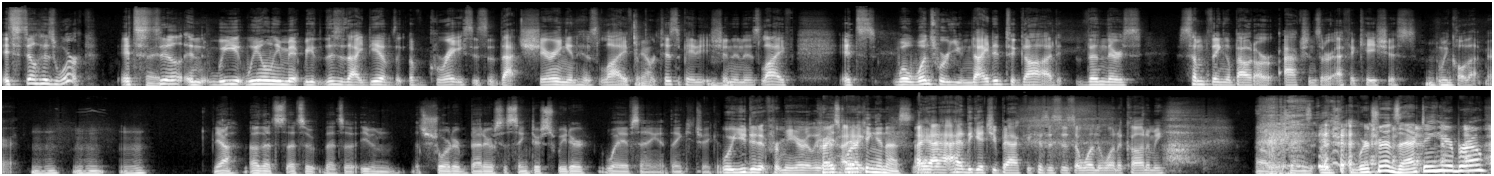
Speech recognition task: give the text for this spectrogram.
It's still his work. It's Right. still, and we we only we, this is the idea of the, of grace is that that sharing in his life, the Yeah. participation in his life. It's well, once we're united to God, then there's something about our actions that are efficacious, and we Mhm. call that merit. Mm-hmm, mm-hmm, mm-hmm. Yeah. Oh, that's that's a that's a even shorter, better, succincter, sweeter way of saying it. Thank you, Jacob. Well, you did it for me earlier. Christ I- working in us. Yeah. I, I had to get you back because this is a one-to-one economy. Oh, we're, trans- we're, transacting here, bro.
